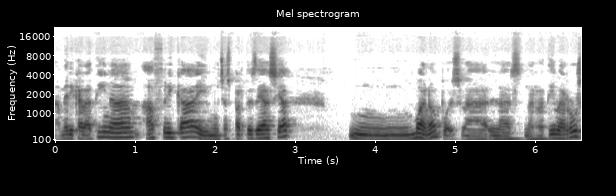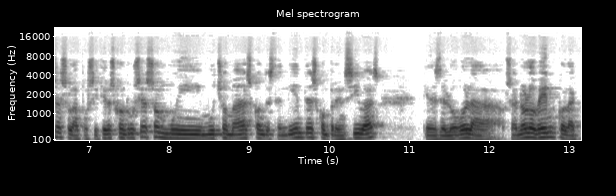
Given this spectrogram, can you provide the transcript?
América Latina, África y muchas partes de Asia, Mm, bueno, pues las narrativas rusas o las posiciones con Rusia son muy, mucho más condescendientes, comprensivas, que desde luego la, o sea, no lo ven con la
